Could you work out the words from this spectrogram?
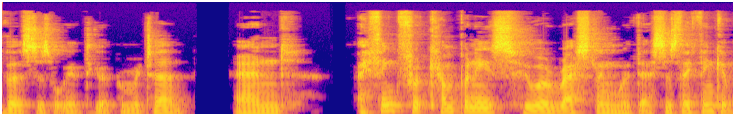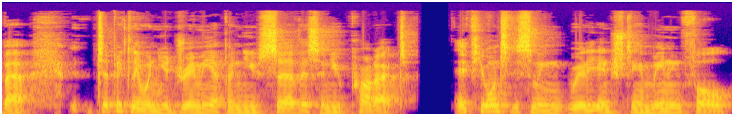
versus what we have to give up in return? And I think for companies who are wrestling with this, as they think about typically when you're dreaming up a new service, a new product, if you want to do something really interesting and meaningful,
